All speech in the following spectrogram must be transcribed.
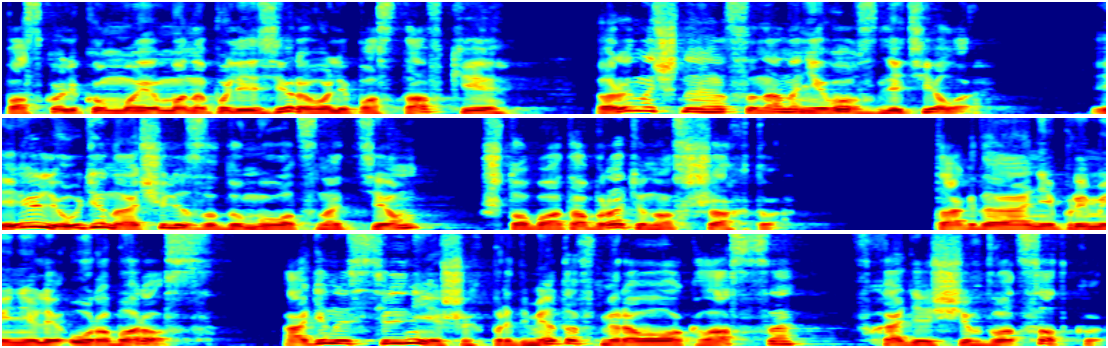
Поскольку мы монополизировали поставки, рыночная цена на него взлетела – и люди начали задумываться над тем, чтобы отобрать у нас шахту. Тогда они применили Уроборос, один из сильнейших предметов мирового класса, входящий в двадцатку.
